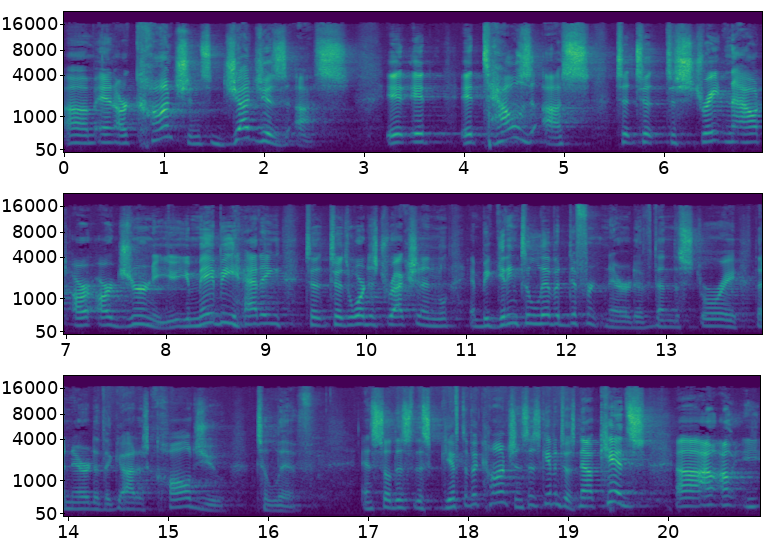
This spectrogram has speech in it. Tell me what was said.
Um, and our conscience judges us, it, it, it tells us to, to, to straighten out our, our journey. You, you may be heading to, to, toward this direction and, and beginning to live a different narrative than the story, the narrative that God has called you to live. And so this, this gift of a conscience is given to us. Now, kids, uh, I, I,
